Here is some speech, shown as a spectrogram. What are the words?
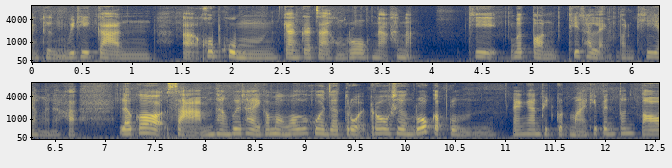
งถึงวิธีการควบคุมการกระจายของโรคณขณะที่เมื่อตอนที่ถแถลงตอนเที่ยงนะคะ แล้วก็ 3 ทางเพื่อไทยก็มองว่าก็ควรจะตรวจโรคเชิงรุกกับกลุ่มแรงงานผิดกฎหมายที่เป็นต้นตอ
